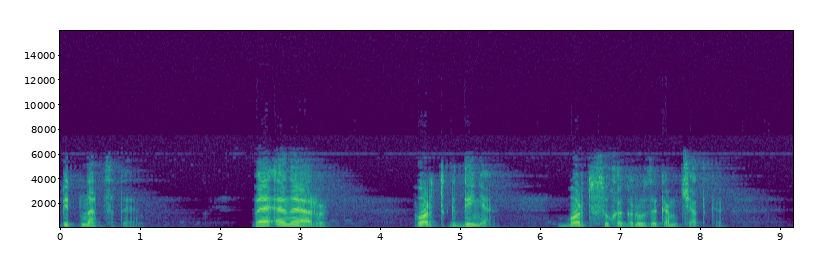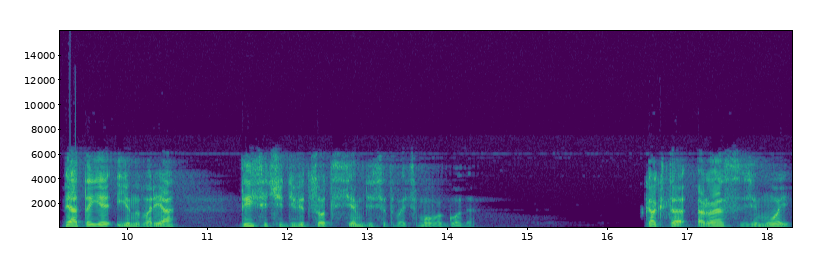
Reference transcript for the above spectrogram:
пятнадцатая. ПНР. Порт Гдыня. Борт сухогруза Камчатка. 5 января 1978 года. Как-то раз зимой,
